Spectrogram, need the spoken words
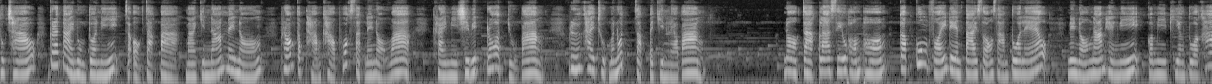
ทุกๆเช้า กระต่ายหนุ่มตัวนี้จะออกจากป่ามากินน้ำในหนอง พร้อมกับถามข่าวพวกสัตว์ในหนองว่า ใครมีชีวิตรอดอยู่บ้าง หรือใครถูกมนุษย์จับไปกินแล้วบ้าง นอกจากปลาซิวผอมๆ กับกุ้งฝอยเดนตายสองสามตัวแล้ว ในหนองน้ำแห่งนี้ก็มีเพียงตัวข้า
